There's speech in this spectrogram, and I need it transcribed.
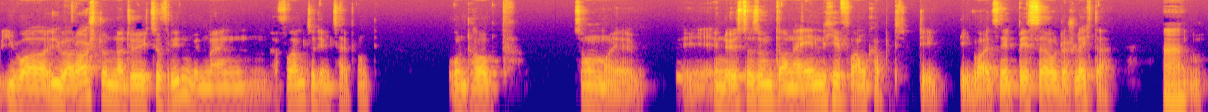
ich war überrascht und natürlich zufrieden mit meiner Form zu dem Zeitpunkt. und habe, sagen wir mal, in Östersund dann eine ähnliche Form gehabt. Die, die war jetzt nicht besser oder schlechter. Ah. Ähm,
